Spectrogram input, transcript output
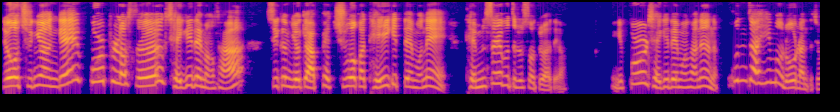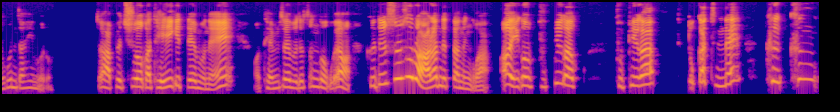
이거 중요한 게 for 플러스 제기대명사. 지금 여기 앞에 주어가 they이기 때문에 themselves를 써줘야 돼요. 이 for 제기대명사는 혼자 힘으로 란 뜻이에요. 혼자 힘으로. 저 앞에 주어가 they이기 때문에 어, themselves 쓴 거고요. 그들 스스로 알아냈다는 거야. 아 이거 부피가 부피가 똑같은데 큰 큰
